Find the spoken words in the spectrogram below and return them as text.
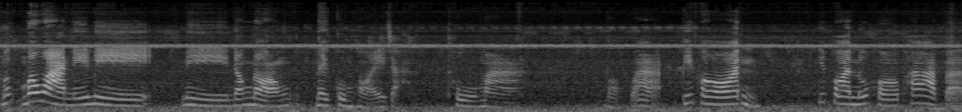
เมื่อเมื่อวานนี้มีมีน้องๆในกลุ่มหอยจ้ะโทรมา บอกว่าพี่พรพี่พรหนูขอภาพอะ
